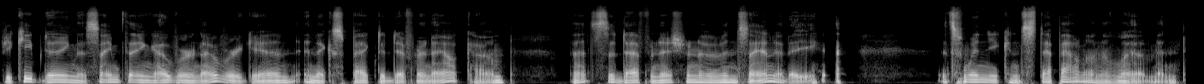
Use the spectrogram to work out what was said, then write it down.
if you keep doing the same thing over and over again and expect a different outcome, that's the definition of insanity. it's when you can step out on a limb and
